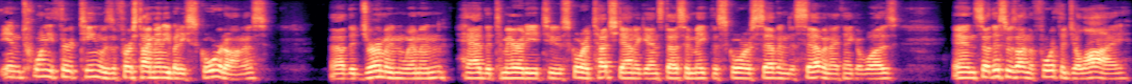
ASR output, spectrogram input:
in 2013 was the first time anybody scored on us. Uh, the German women had the temerity to score a touchdown against us and make the score seven to seven, I think it was. And so this was on the 4th of July.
